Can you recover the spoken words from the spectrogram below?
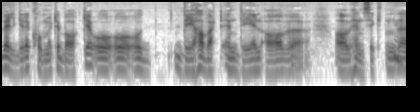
velgere kommer tilbake, og, og, og det har vært en del av eh, av hensikten. Det,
